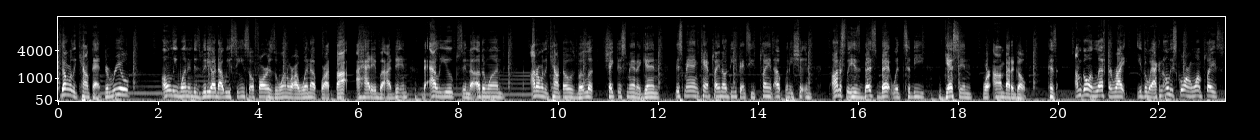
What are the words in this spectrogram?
don't really count that. The real only one in this video that we've seen so far is the one where I went up where I thought I had it, but I didn't. The alley oops and the other one, I don't really count those. But look, shake this man again. This man can't play no defense. He's playing up when he shouldn't. Honestly, his best bet would to be guessing where I'm about to go. Cause I'm going left or right either way. I can only score in one place.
